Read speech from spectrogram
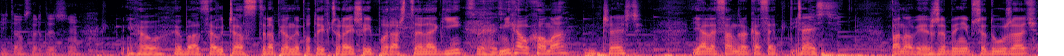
Witam serdecznie. Michał chyba cały czas strapiony po tej wczorajszej porażce Legii. Słychać. Michał Homa Cześć. i Alessandro Cassetti. Cześć. Panowie, żeby nie przedłużać,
